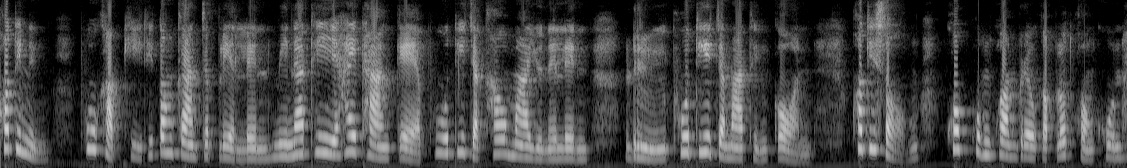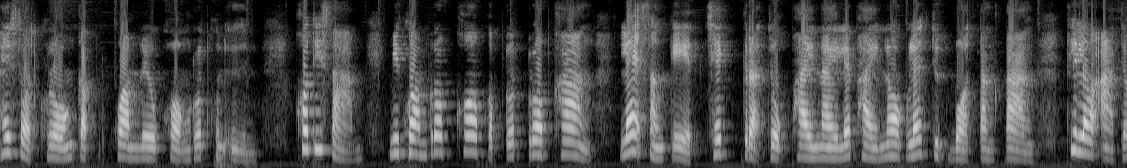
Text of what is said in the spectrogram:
ข้อที่หนึ่ง ผู้ขับขี่ที่ต้องการจะเปลี่ยนเลนมีหน้าที่ให้ทางแก่ผู้ที่จะเข้ามาอยู่ในเลนหรือผู้ที่จะมาถึงก่อน ข้อที่ 2 ควบคุมความเร็วกับรถของคุณให้สอดคล้องกับความเร็วของรถคนอื่น ข้อที่ 3 มีความรอบคอบกับรถรอบข้าง และสังเกตเช็คกระจกภายในและภายนอกและจุดบอดต่างๆ ที่เราอาจจะ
